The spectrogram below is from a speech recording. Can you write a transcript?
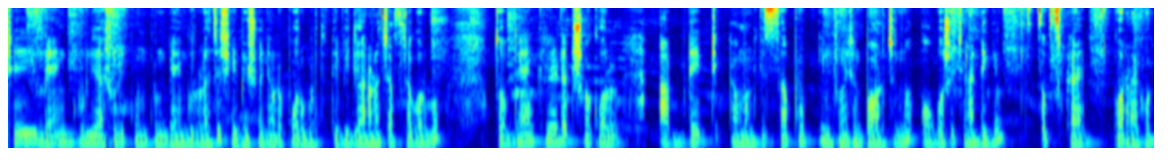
সেই ব্যাংকগুলি আসলে কোন কোন ব্যাংকগুলো রয়েছে সেই বিষয় নিয়ে আমরা পরবর্তীতে ভিডিও আনানোর চেষ্টা করব। তো ব্যাংক রিলেটেড সকল আপডেট এমনকি সাপোর্ট ইনফরমেশন পাওয়ার জন্য অবশ্যই চ্যানেলটিকে সাবস্ক্রাইব করে রাখুন।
